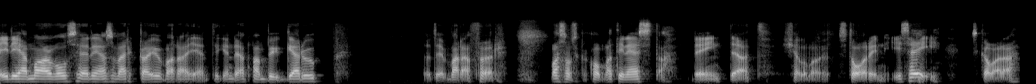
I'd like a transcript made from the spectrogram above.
i de här Marvel-serierna så verkar ju vara egentligen det att man bygger upp så att det är bara för vad som ska komma till nästa. Det är inte att själva storyn i sig ska vara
